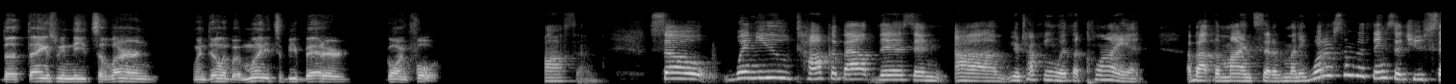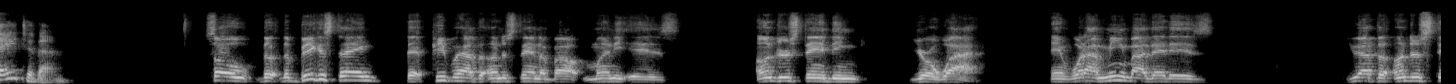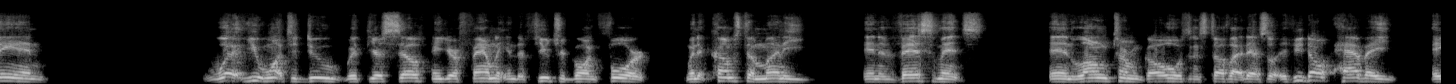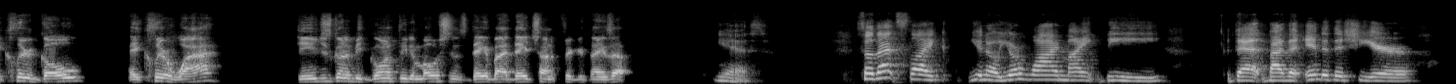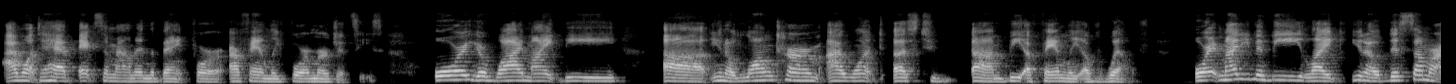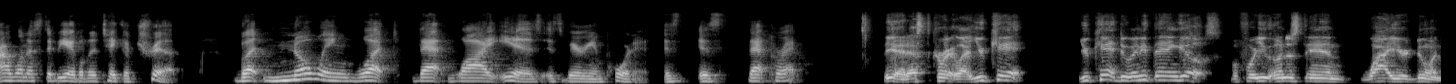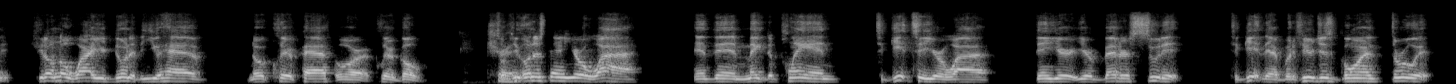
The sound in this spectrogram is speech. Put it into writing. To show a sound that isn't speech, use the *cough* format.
the things we need to learn when dealing with money to be better going forward. Awesome. So when you talk about this and um, you're talking with a client about the mindset of money, what are some of the things that you say to them? So the, the biggest thing that people have to understand about money is understanding your why. And what I mean by that is you have to understand what you want to do with yourself and your family in the future going forward when it comes to money and investments and long-term goals and stuff like that. So if you don't have a a clear goal, a clear why, then you're just going to be going through the motions day by day trying to figure things out. Yes. So that's like, you know, your why might be that by the end of this year, I want to have X amount in the bank for our family for emergencies. Or your why might be, uh, you know, long term, I want us to um, be a family of wealth. Or it might even be like, you know, this summer, I want us to be able to take a trip. But knowing what that why is is very important. Is is that correct? Yeah, that's correct. Like you can't you can't do anything else before you understand why you're doing it. If you don't know why you're doing it, then you have no clear path or a clear goal. So if you understand your why and then make the plan to get to your why, then you're you're better suited to get there. But if you're just going through it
